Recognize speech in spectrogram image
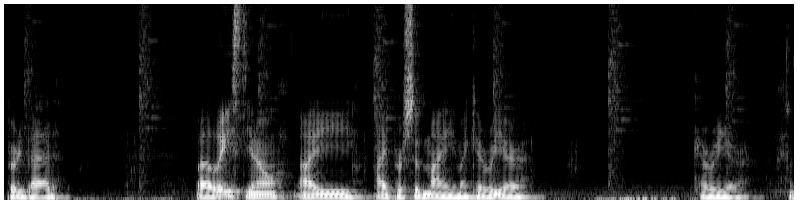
pretty bad. But at least you know I I pursued my my career. Career.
